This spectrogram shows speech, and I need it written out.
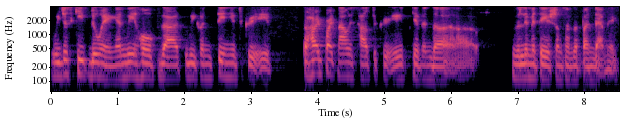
We just keep doing and we hope that we continue to create. The hard part now is how to create given the the limitations of the pandemic.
